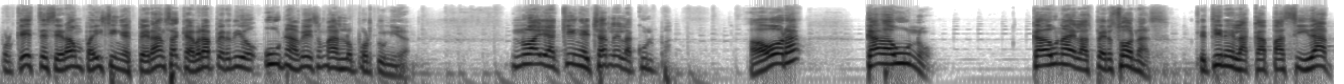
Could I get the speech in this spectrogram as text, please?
porque este será un país sin esperanza que habrá perdido una vez más la oportunidad. No hay a quien echarle la culpa. Ahora, cada uno, cada una de las personas que tiene la capacidad,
